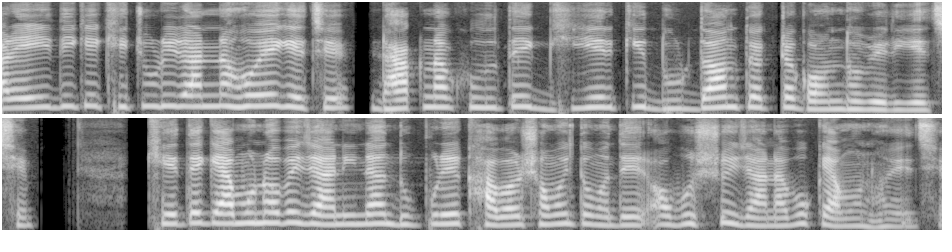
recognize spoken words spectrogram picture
আর এই দিকে খিচুড়ি রান্না হয়ে গেছে। ঢাকনা খুলতে ঘিয়ের কি দুর্দান্ত একটা গন্ধ বেরিয়েছে। খেতে কেমন হবে জানি না, দুপুরের খাবার সময় তোমাদের অবশ্যই জানাব কেমন হয়েছে।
